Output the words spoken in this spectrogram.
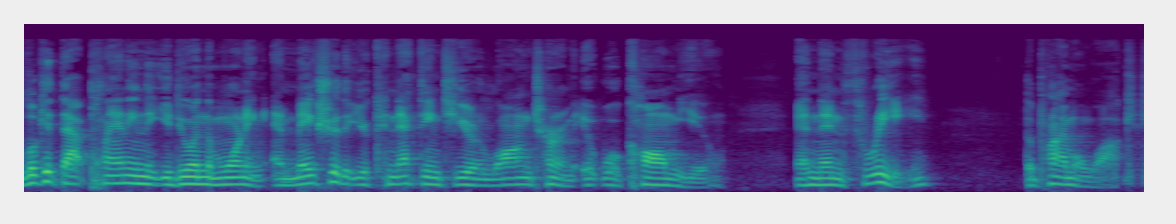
Look at that planning that you do in the morning and make sure that you're connecting to your long term. It will calm you. And then three, the primal walk.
